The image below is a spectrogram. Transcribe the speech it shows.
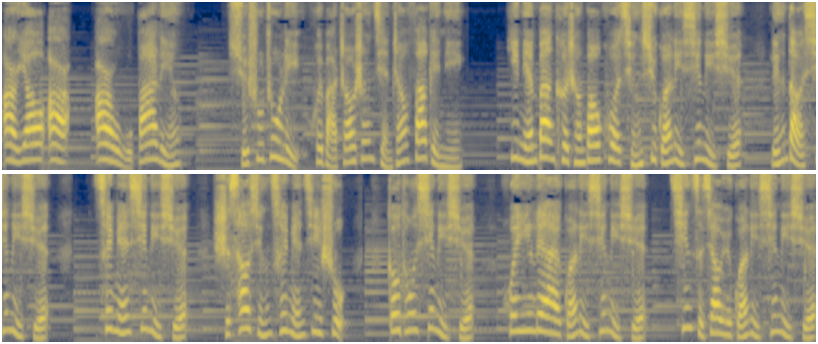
二幺二二五八零，学术助理会把招生简章发给您。一年半课程包括情绪管理心理学、领导心理学。催眠心理学、实操型催眠技术、沟通心理学、婚姻恋爱管理心理学、亲子教育管理心理学、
